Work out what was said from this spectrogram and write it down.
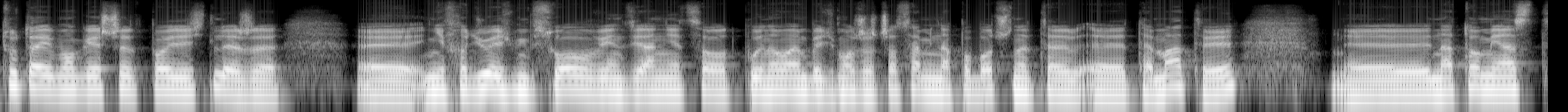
tutaj mogę jeszcze powiedzieć tyle, że e, nie wchodziłeś mi w słowo, więc ja nieco odpłynąłem być może czasami na poboczne te, e, tematy. Natomiast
